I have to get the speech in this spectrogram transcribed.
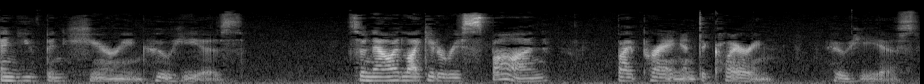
and you've been hearing who He is. So now I'd like you to respond by praying and declaring who He is.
